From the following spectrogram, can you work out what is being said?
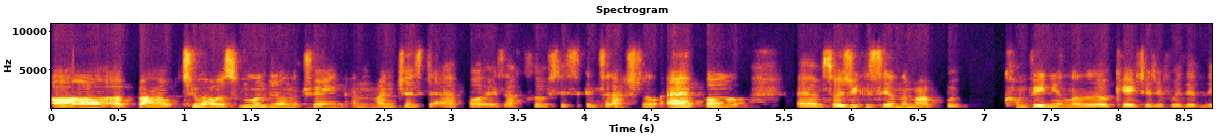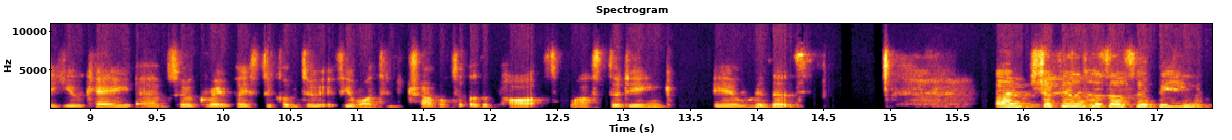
are about two hours from London on the train and Manchester Airport is our closest international airport. Um, so as you can see on the map, we're conveniently located within the UK, um, so a great place to come to if you're wanting to travel to other parts while studying here with us. Um, Sheffield has also been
